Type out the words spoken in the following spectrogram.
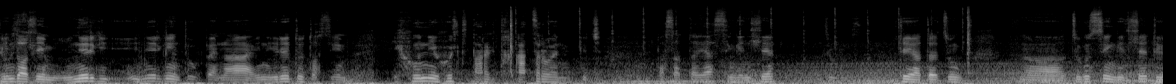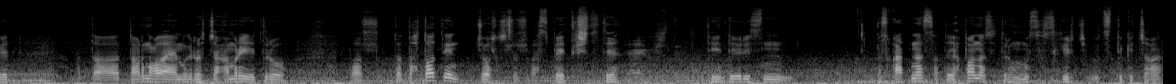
энд бол ийм энерги энергийн төв байна. Энэ ирээдүйд бас ийм их хүний хөлд дарагдах газар байна гэж бас одоо яасан гинлээ. Тий одоо зүг зүгэнсэн гинлээ. Тэгээд одоо Дорногов аймаг руу чи хамрын хэд рүү бол одоо дотоодын жуулчлал бас байдаг шүү дээ. Айгүй шүү дээ. Тийм дээрэс нь бас гаднаас одоо Японоос өдр хүмүүс бас хэрж үздэг гэж байгаа.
